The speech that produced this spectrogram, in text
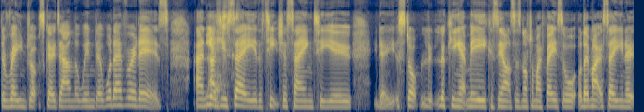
the raindrops go down the window whatever it is and yes. as you say the teacher saying to you you know stop l- looking at me because the answer's not on my face or, or they might say you know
